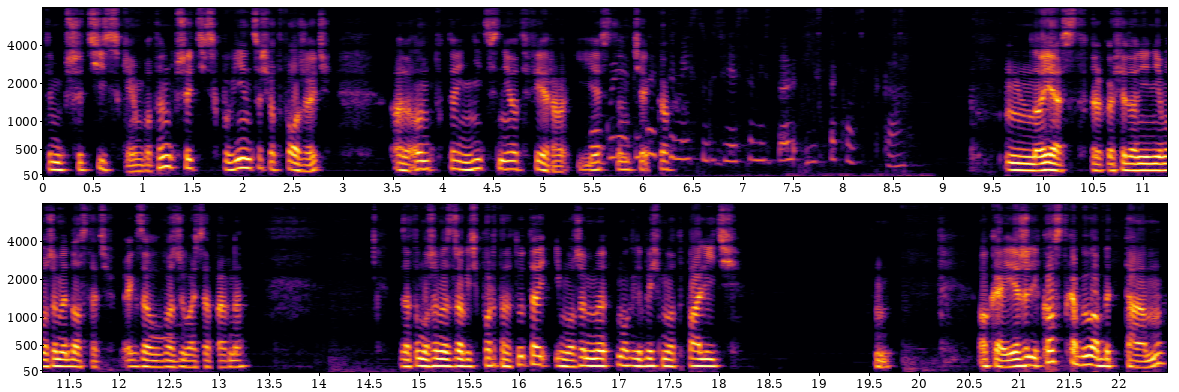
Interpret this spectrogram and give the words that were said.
tym przyciskiem, bo ten przycisk powinien coś otworzyć, ale on tutaj nic nie otwiera. I Bo jestem ogólnie tutaj ciekaw. w tym miejscu, gdzie jestem, jest ta, jest ta kostka. No jest, tylko się do niej nie możemy dostać, jak zauważyłaś zapewne. Za to możemy zrobić portal tutaj i możemy, moglibyśmy odpalić. Hmm. Okej, jeżeli kostka byłaby tam,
